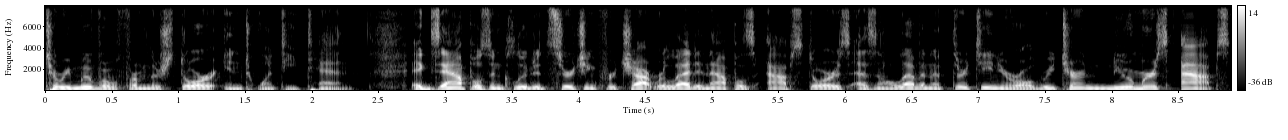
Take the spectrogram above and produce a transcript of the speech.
to removal from their store in 2010. Examples included searching for chat roulette in Apple's App Stores as an 11 and 13 year old returned numerous apps,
